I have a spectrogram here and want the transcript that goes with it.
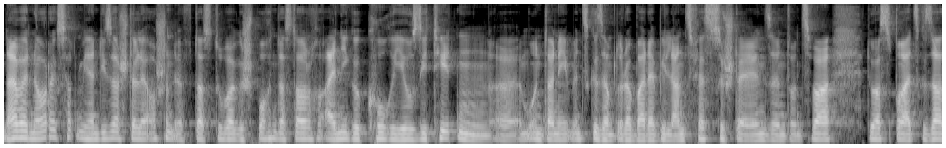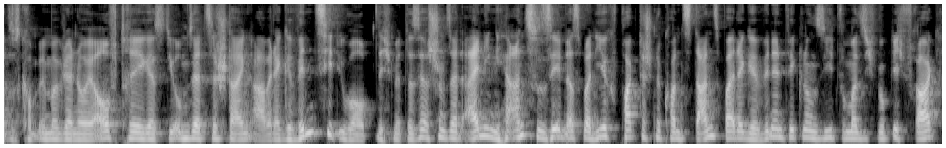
Na, bei Nordex hatten wir an dieser Stelle auch schon öfters drüber gesprochen, dass da doch einige Kuriositäten äh, im Unternehmen insgesamt oder bei der Bilanz festzustellen sind. Und zwar, du hast bereits gesagt, es kommen immer wieder neue Aufträge, die Umsätze steigen, aber der Gewinn zieht überhaupt nicht mit. Das ist ja schon seit einigen Jahren zu sehen, dass man hier praktisch eine Konstanz bei der Gewinnentwicklung sieht, wo man sich wirklich fragt,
